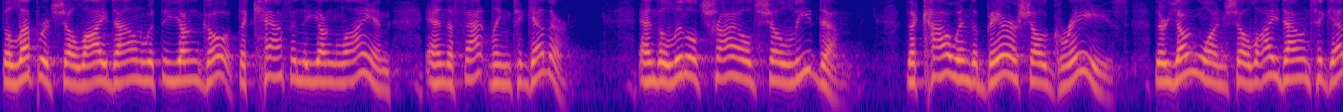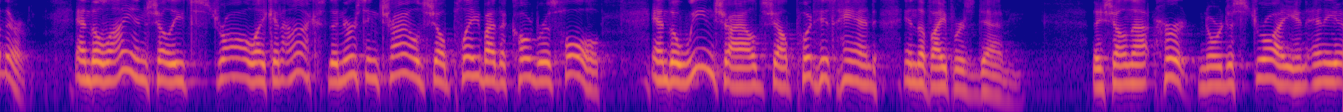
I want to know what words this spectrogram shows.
The leopard shall lie down with the young goat, the calf and the young lion, and the fatling together. And the little child shall lead them. The cow and the bear shall graze, their young ones shall lie down together. And the lion shall eat straw like an ox. The nursing child shall play by the cobra's hole, and the weaned child shall put his hand in the viper's den. They shall not hurt nor destroy in any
